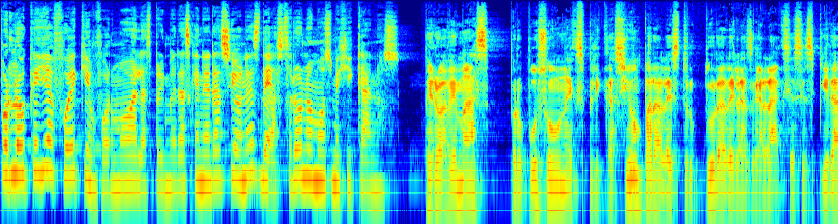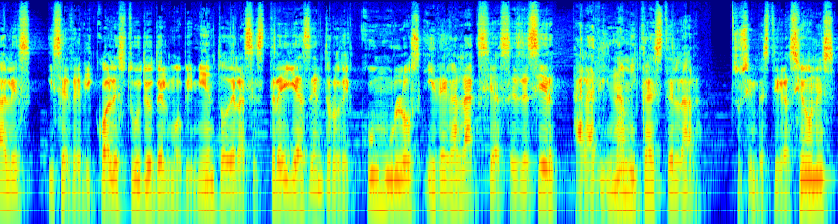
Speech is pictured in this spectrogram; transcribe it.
por lo que ella fue quien formó a las primeras generaciones de astrónomos mexicanos. Pero además propuso una explicación para la estructura de las galaxias espirales y se dedicó al estudio del movimiento de las estrellas dentro de cúmulos y de galaxias, es decir, a la dinámica estelar. Sus investigaciones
